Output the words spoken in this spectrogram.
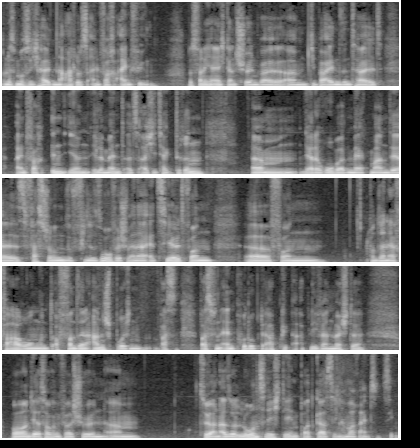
und es muss sich halt nahtlos einfach einfügen. Das fand ich eigentlich ganz schön, weil ähm, die beiden sind halt einfach in ihrem Element als Architekt drin. Ähm, ja, der Robert Merkmann, der ist fast schon so philosophisch, wenn er erzählt von, äh, von, von seinen Erfahrungen und auch von seinen Ansprüchen, was, was für ein Endprodukt er ab, abliefern möchte. Und ja, ist auf jeden Fall schön, ähm, zu hören. Also lohnt sich, den Podcast sich nochmal reinzuziehen.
